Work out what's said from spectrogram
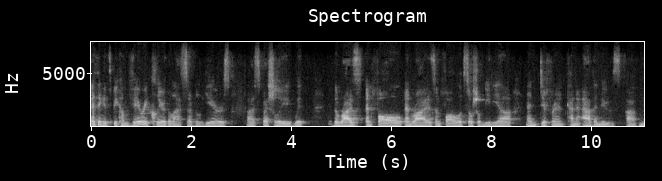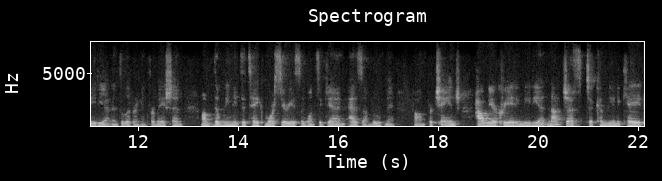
I think it's become very clear the last several years, uh, especially with the rise and fall and rise and fall of social media and different kind of avenues of media and delivering information um, that we need to take more seriously once again as a movement um, for change how we are creating media not just to communicate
